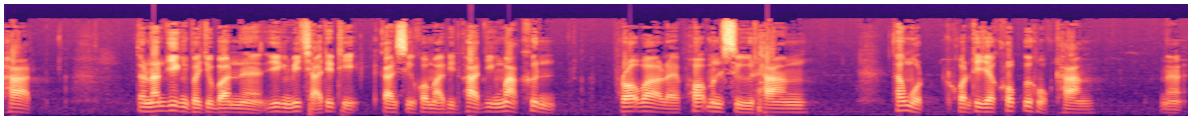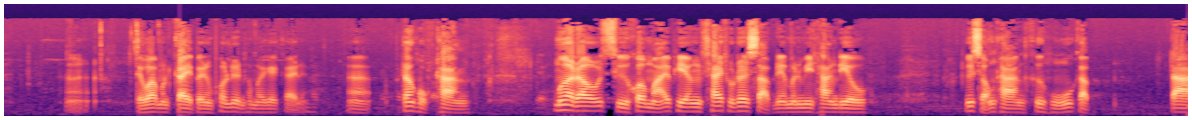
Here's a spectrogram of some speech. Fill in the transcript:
พลาดดังนั้นยิ่งปัจจุบันเนี่ยยิ่งมิจฉาทิฏฐิการสื่อความหมายผิดพลาดยิ่งมากขึ้น เพราะว่าอะไรเพราะมันสื่อทางทั้งหมด คนที่จะครบคือหกทางนะแต่ว่ามันไกลไปหลวงพ่อเลื่อนเข้ามาใกล้ๆนะทั้งหกทาง เมื่อเราสื่อความหมายเพียงใช้โทรศัพท์เนี่ยมันมีทางเดียว คือสองทางคือหูกับตา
